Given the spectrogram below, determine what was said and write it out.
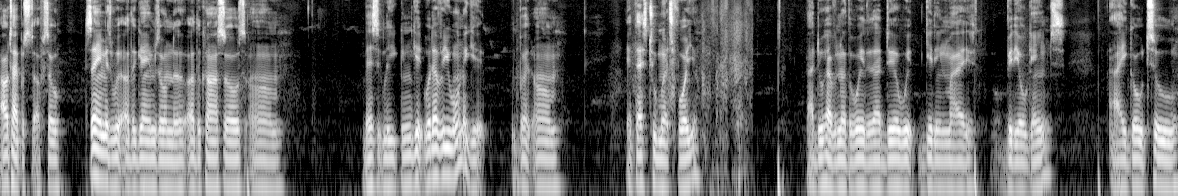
all type of stuff. So same as with other games on the other consoles. Um, basically, you can get whatever you want to get. But um, if that's too much for you, I do have another way that I deal with getting my video games. I go to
